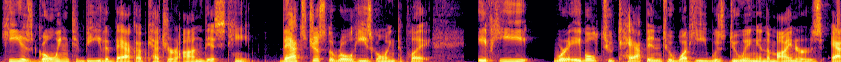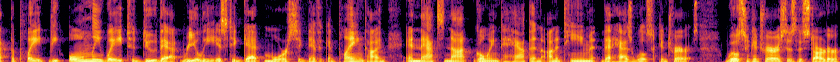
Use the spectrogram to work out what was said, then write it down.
he is going to be the backup catcher on this team. That's just the role he's going to play. If he were able to tap into what he was doing in the minors at the plate, the only way to do that really is to get more significant playing time. And that's not going to happen on a team that has Willson Contreras. Willson Contreras is the starter.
